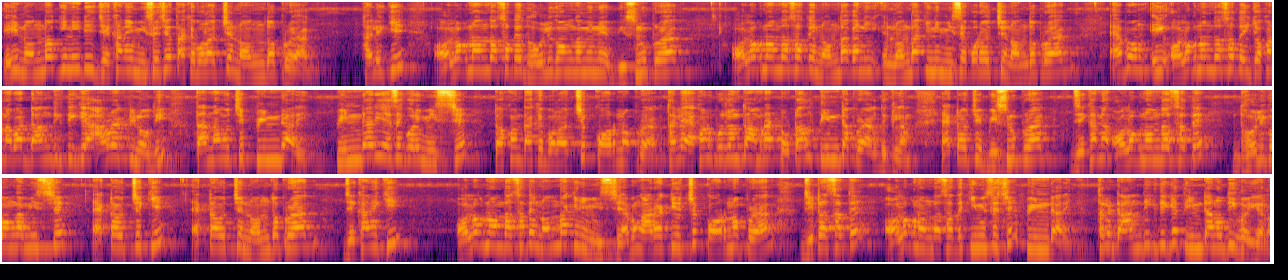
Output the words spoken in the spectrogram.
এই নন্দকিনীটি যেখানে মিশেছে, তাকে বলা হচ্ছে নন্দপ্রয়াগ। তাহলে কি? অলকনন্দার সাথে ধৌলিগঙ্গা মিলে বিষ্ণুপ্রয়াগ। অলকনন্দার সাথে নন্দাকানি, নন্দাকিনী মিশে পড়ে হচ্ছে নন্দপ্রয়াগ। এবং এই অলকনন্দার সাথে যখন আবার ডান দিক থেকে আরও একটি নদী, তার নাম হচ্ছে পিন্ডারি পিন্ডারি এসে করে মিশছে, তখন তাকে বলা হচ্ছে কর্ণপ্রয়াগ। তাহলে এখন পর্যন্ত আমরা টোটাল তিনটা প্রয়াগ দেখলাম। একটা হচ্ছে বিষ্ণুপ্রয়াগ, যেখানে অলকনন্দার সাথে ধৌলিগঙ্গা মিশছে। একটা হচ্ছে কি? একটা হচ্ছে নন্দপ্রয়াগ, যেখানে কি? অলকনন্দার সাথে নন্দাকিনী মিশছে এবং আরেকটি হচ্ছে কর্ণপ্রয়াগ যেটার সাথে অলকনন্দার সাথে কি মিশেছে? পিন্ডারি তাহলে ডান দিক থেকে তিনটা নদী হয়ে গেল।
